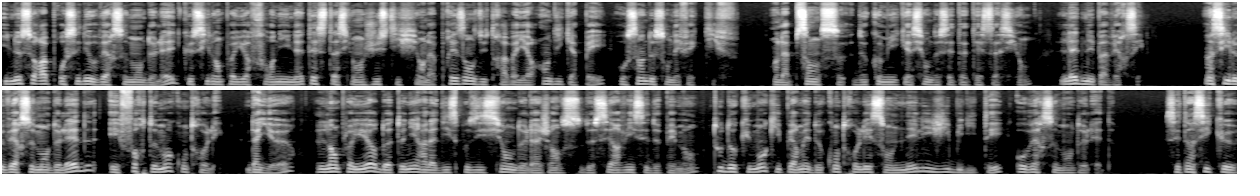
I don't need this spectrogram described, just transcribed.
il ne sera procédé au versement de l'aide que si l'employeur fournit une attestation justifiant la présence du travailleur handicapé au sein de son effectif. En l'absence de communication de cette attestation, l'aide n'est pas versée. Ainsi, le versement de l'aide est fortement contrôlé. D'ailleurs, l'employeur doit tenir à la disposition de l'agence de services et de paiement tout document qui permet de contrôler son éligibilité au versement de l'aide. C'est ainsi que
